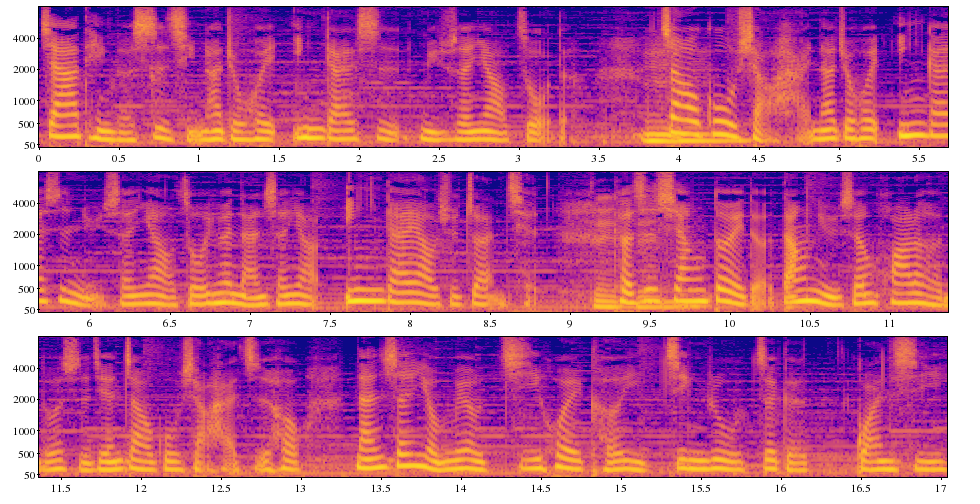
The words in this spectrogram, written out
家庭的事情那就会应该是女生要做的。照顾小孩，那就会应该是女生要做，因为男生要应该要去赚钱。可是相对的，当女生花了很多时间照顾小孩之后，男生有没有机会可以进入这个关系，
